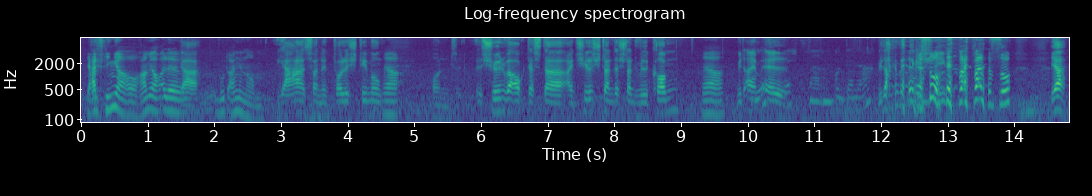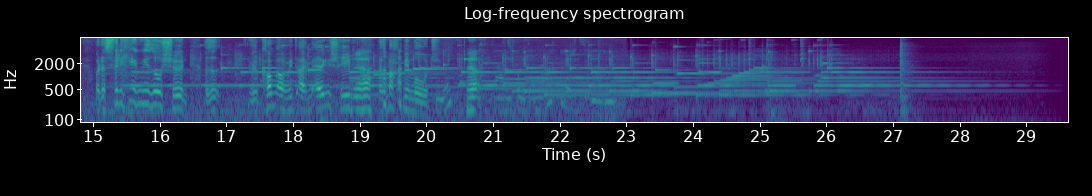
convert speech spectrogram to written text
Ja, das ging ja auch. Haben ja auch alle Ja. gut angenommen. Ja, es war eine tolle Stimmung. Ja. Und schön war auch, dass da ein Schild stand, da stand Willkommen Ja. mit einem L. Rechts fahren und danach Mit einem L Ach so, geschrieben. war, das so? Ja, und das finde ich irgendwie so schön. Also Willkommen auch mit einem L geschrieben, Ja. das macht mir Mut. Ja.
